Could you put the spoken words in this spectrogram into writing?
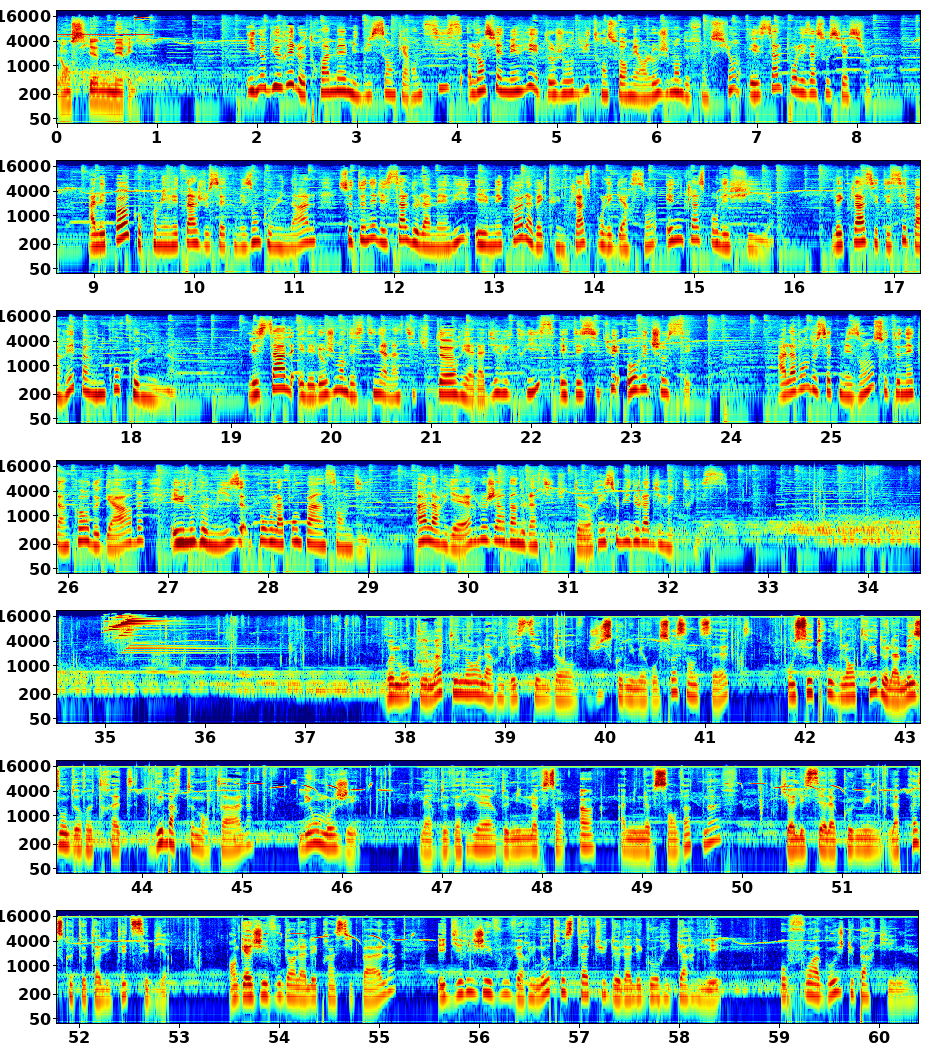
l'ancienne mairie. Inaugurée le 3 mai 1846, l'ancienne mairie est aujourd'hui transformée en logement de fonction et salle pour les associations. À l'époque, au premier étage de cette maison communale, se tenaient les salles de la mairie et une école avec une classe pour les garçons et une classe pour les filles. Les classes étaient séparées par une cour commune. Les salles et les logements destinés à l'instituteur et à la directrice étaient situés au rez-de-chaussée. À l'avant de cette maison se tenait un corps de garde et une remise pour la pompe à incendie. À l'arrière, le jardin de l'instituteur et celui de la directrice. Remontez maintenant la rue d'Estienne d'Or jusqu'au numéro 67, où se trouve l'entrée de la maison de retraite départementale Léon Moget, maire de Verrières de 1901 à 1929, qui a laissé à la commune la presque totalité de ses biens. Engagez-vous dans l'allée principale et dirigez-vous vers une autre statue de l'allégorie Carlier, au fond à gauche du parking.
